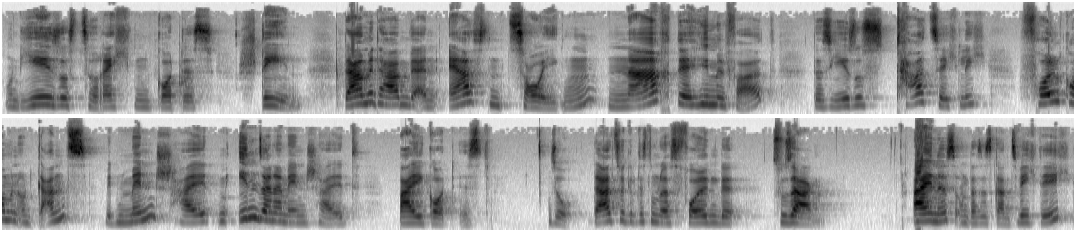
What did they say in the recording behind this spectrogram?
und Jesus zur Rechten Gottes stehen. Damit haben wir einen ersten Zeugen nach der Himmelfahrt, dass Jesus tatsächlich vollkommen und ganz mit Menschheit, in seiner Menschheit bei Gott ist. So, dazu gibt es nun das Folgende zu sagen. Eines, und das ist ganz wichtig,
